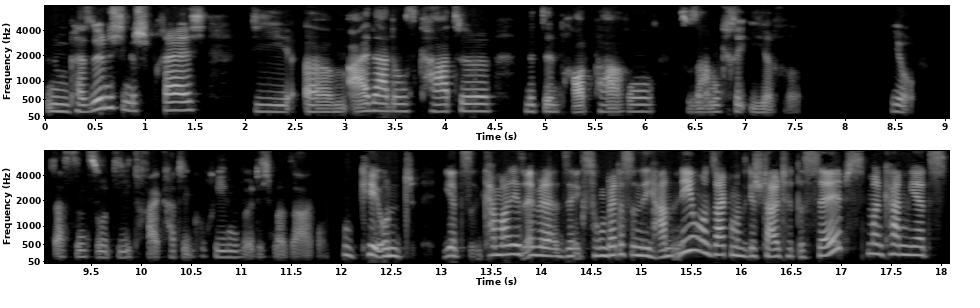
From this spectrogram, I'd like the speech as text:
in 'nem persönlichen Gespräch die, ähm, Einladungskarte mit den Brautpaaren zusammen kreiere. Jo, das sind so die 3 Kategorien, würde ich mal sagen. Okay, und jetzt kann man jetzt entweder se komplett das in die Hand nehmen und sagt, man gestaltet es selbst. Man kann jetzt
